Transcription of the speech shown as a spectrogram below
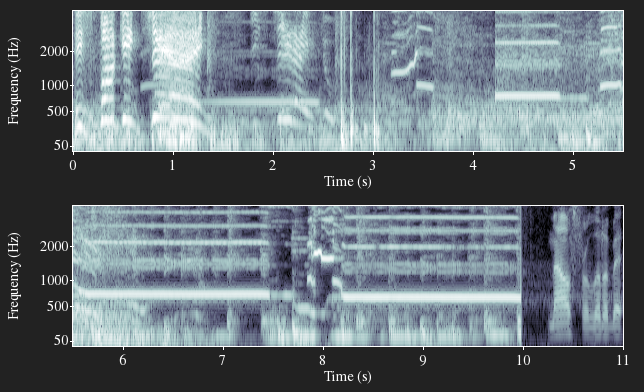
He's fucking cheating! He's cheating! Dude! mouse for a little bit.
